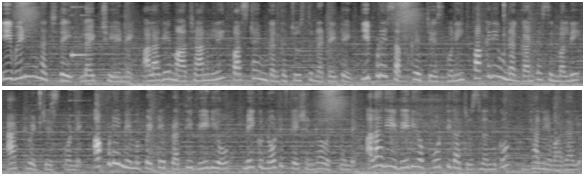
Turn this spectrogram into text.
ఈ వీడియో నచ్చితే లైక్ చేయండి. అలాగే మా ఛానల్ని ఫస్ట్ టైం కనుక చూస్తున్నట్టయితే ఇప్పుడే సబ్స్క్రైబ్ చేసుకుని పక్కనే ఉన్న గంట సింబల్ని యాక్టివేట్ చేసుకోండి. అప్పుడే మేము పెట్టే ప్రతి వీడియో మీకు నోటిఫికేషన్గా వస్తుంది. అలాగే ఈ వీడియో పూర్తిగా చూసినందుకు ధన్యవాదాలు.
